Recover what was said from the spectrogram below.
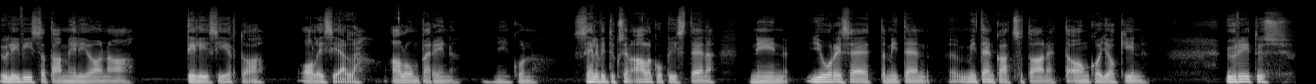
yli 500 miljoonaa tilisiirtoa oli siellä alun perin niin kuin selvityksen alkupisteenä, niin juuri se, että miten, miten katsotaan, että onko jokin yritys,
